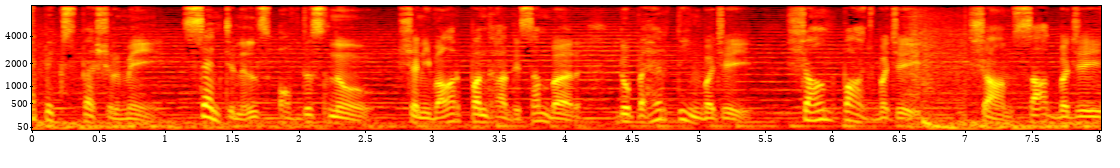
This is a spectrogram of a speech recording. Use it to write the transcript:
एपिक स्पेशल में सेंटिनल्स ऑफ़ द स्नो। शनिवार 15 दिसंबर, दोपहर तीन बजे, शाम पाँच बजे, शाम सात बजे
